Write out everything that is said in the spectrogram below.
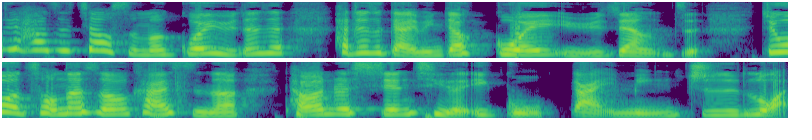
记他是叫什么鲑鱼，但是他就是改名叫鲑鱼这样子。结果从那时候开始呢，台湾就掀起了一股改名之乱，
